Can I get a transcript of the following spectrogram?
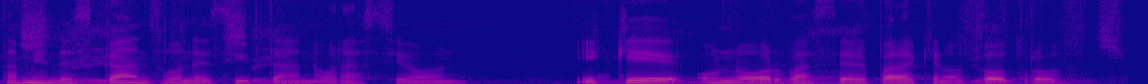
también descanso, necesitan oración. Y qué honor va a Florida, ser para que nosotros,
